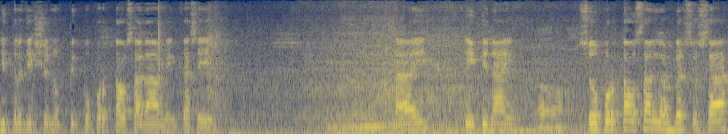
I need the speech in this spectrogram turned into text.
heat rejection ng Pigpo 4,000 namin kasi ay 89. Oo. So, 4,000 lang versus sa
